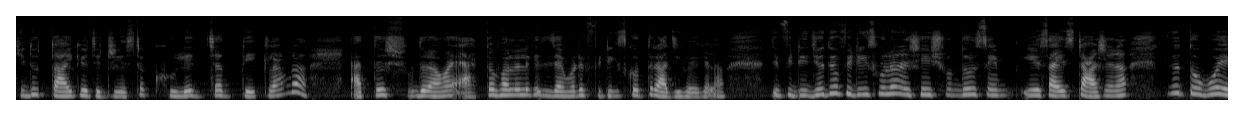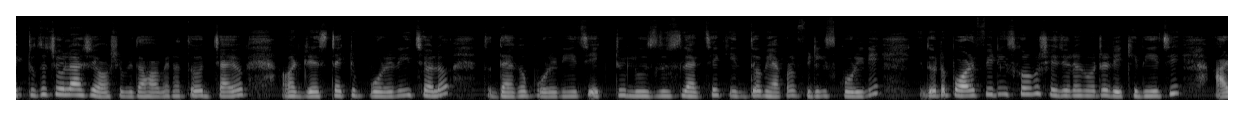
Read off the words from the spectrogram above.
কিন্তু তাই কি হচ্ছে ড্রেসটা খুলে যা দেখলাম না, এত সুন্দর। আমার এত ভালো লেগেছে যে আমি ওটা ফিটিংস করতে রাজি হয়ে গেলাম। যে ফিটিং যদিও ফিটিংস করলে না, সেই সুন্দর সেম ইয়ে সাইজটা আসে না, কিন্তু তবুও একটু তো চলে আসে, অসুবিধা হবে না। তো যাই হোক, আমার ড্রেসটা একটু পরে নিই, চলো। তো দেখো, পরে নিয়েছি। একটু লুজ লুজ লাগছে, কিন্তু আমি এখনও ফিটিংস করিনি। কিন্তু ওটা পরে ফিটিংস করব, সেই জন্য আমি ওটা রেখে দিয়েছি। আর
